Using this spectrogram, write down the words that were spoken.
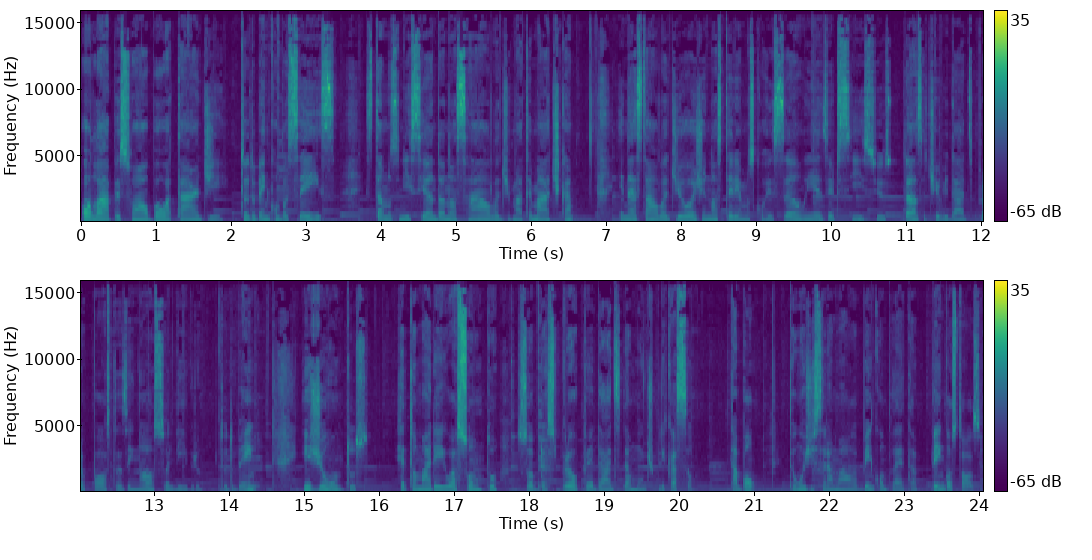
Olá, pessoal, boa tarde. Tudo bem com vocês? Estamos iniciando a nossa aula de matemática e nesta aula de hoje nós teremos correção e exercícios das atividades propostas em nosso livro, tudo bem? E juntos retomarei o assunto sobre as propriedades da multiplicação, tá bom? Então hoje será uma aula bem completa, bem gostosa.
